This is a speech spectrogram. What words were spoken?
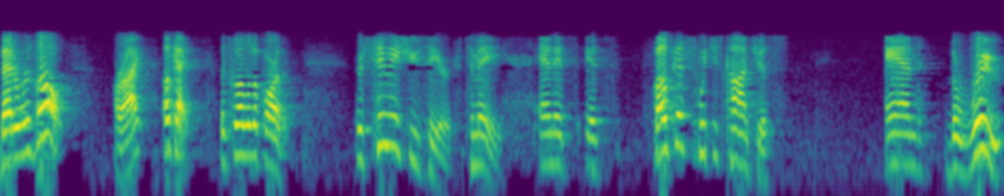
better results. All right? Okay, let's go a little farther. There's two issues here to me, and it's it's focus, which is conscious, and the root,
